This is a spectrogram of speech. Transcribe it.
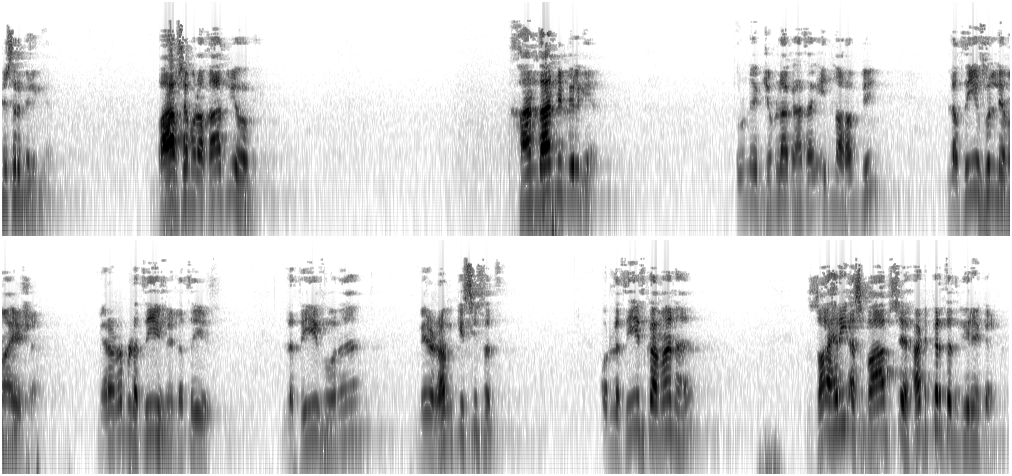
مصر مل گیا، باپ سے ملاقات بھی ہوگی خاندان بھی مل گیا۔ تو انہوں نے ایک جملہ کہا تھا کہ اتنا رب بھی لطیف المائشہ میرا رب لطیف ہے، لطیف۔ لطیف ہونا میرے رب کی صفت۔ اور لطیف کا معنی ظاہری اسباب سے ہٹ کر تدبیریں کرنا۔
